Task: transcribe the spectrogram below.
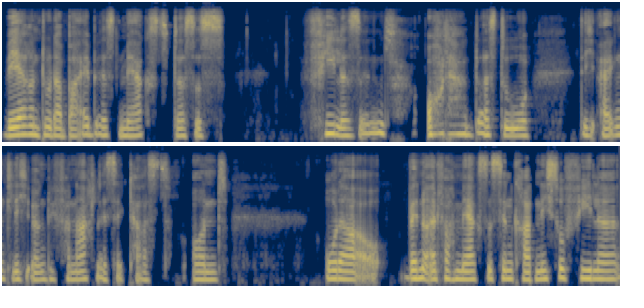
während du dabei bist, merkst, dass es viele sind oder dass du dich eigentlich irgendwie vernachlässigt hast. Und oder wenn du einfach merkst, es sind gerade nicht so viele,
